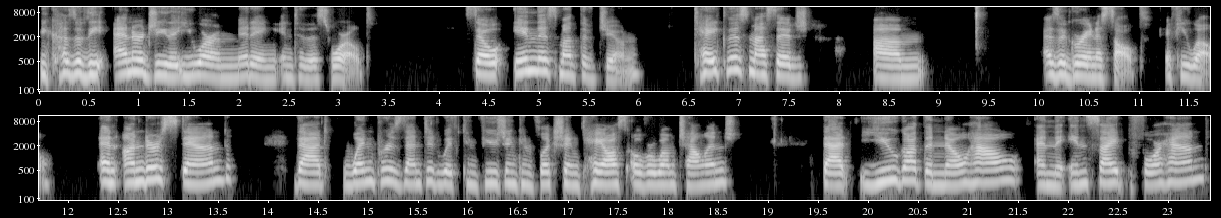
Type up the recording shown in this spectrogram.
because of the energy that you are emitting into this world. So, in this month of June, take this message um, as a grain of salt, if you will, and understand that when presented with confusion, confliction, chaos, overwhelm, challenge, that you got the know how and the insight beforehand,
